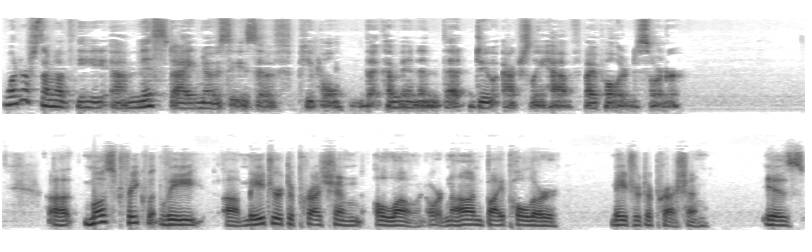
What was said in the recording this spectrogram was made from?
What are some of the uh, misdiagnoses of people that come in and that do actually have bipolar disorder? Uh, most frequently, uh, major depression alone or non bipolar major depression is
